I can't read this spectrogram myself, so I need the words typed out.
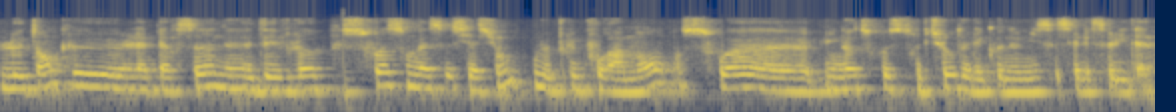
le temps que la personne développe soit son association, le plus couramment, soit euh, une autre structure de l'économie sociale et solidaire.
